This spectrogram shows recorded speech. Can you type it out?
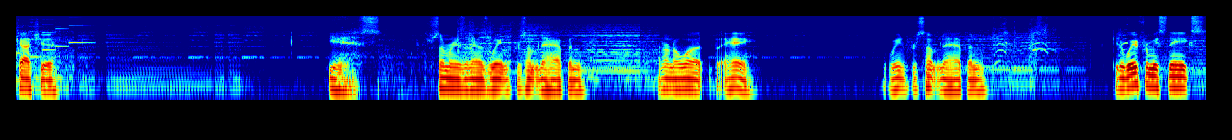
gotcha. Yes. For some reason I was waiting for something to happen. I don't know what, but hey. Waiting for something to happen. Get away from me, snakes.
